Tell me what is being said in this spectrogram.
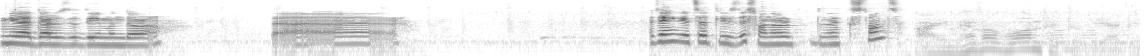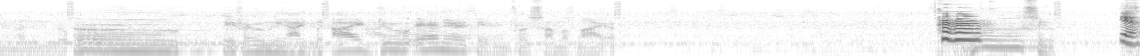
Yeah, there's the demon door. There. I think it's at least this one or the next ones. I never wanted to be a demon. Oh, if only I'd, I'd do anything for some of my Haha. yeah,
